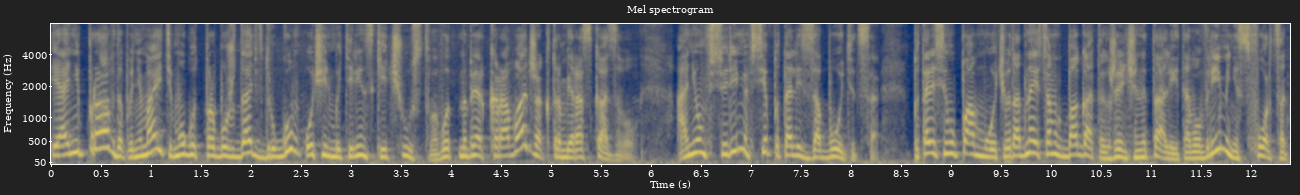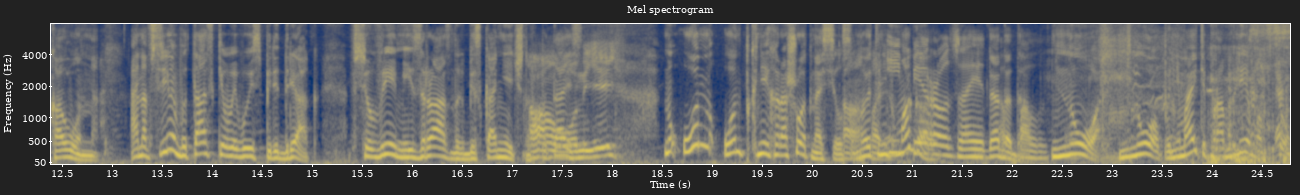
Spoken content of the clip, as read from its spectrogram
И они, правда, понимаете, могут пробуждать в другом очень материнские чувства. Вот, например, Караваджо, о котором я рассказывал, о нем все время все пытались заботиться, пытались ему помочь. Вот одна из самых богатых женщин Италии того времени, Сфорца Колонна, она все время вытаскивала его из передряг. Все время из разных бесконечных. А пытаясь- он ей? Ну, он, он к ней хорошо относился, А, но это не И помогало. перо за это Да-да-да. получит. Но, но, понимаете, проблема в том,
